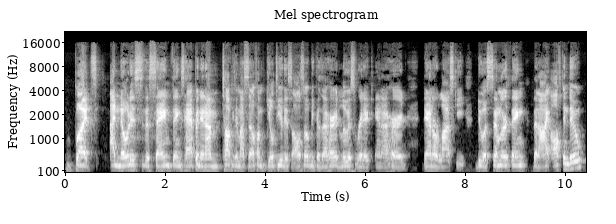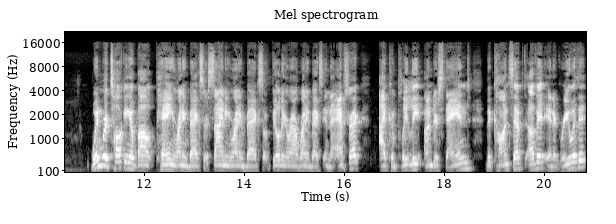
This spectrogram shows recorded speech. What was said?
but I notice the same things happen, and I'm talking to myself. I'm guilty of this also because I heard Louis Riddick and I heard Dan Orlovsky do a similar thing that I often do. When we're talking about paying running backs or signing running backs or building around running backs in the abstract, I completely understand the concept of it and agree with it.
